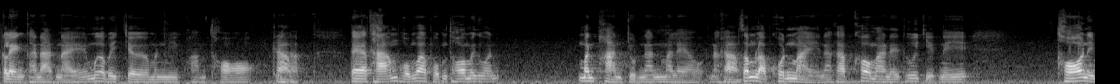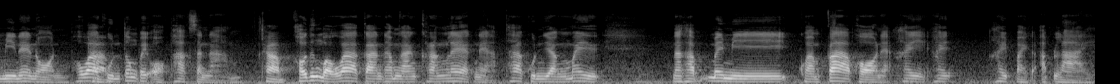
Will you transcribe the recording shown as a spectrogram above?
แกร่งขนาดไหนเมื่อไปเจอมันมีความท้อนะแต่ถามผมว่าผมท้อไหมทุกวันมันผ่านจุดนั้นมาแล้วนะครับสำหรับคนใหม่นะครับเข้ามาในธุรกิจนี้ ท้อเนี่ยมีแน่นอน เพราะว่าคุณต้องไปออกภาคสนาม ครับ เขาถึงบอกว่าการทำงานครั้งแรกเนี่ยถ้าคุณยังไม่นะครับไม่มีความกล้าพอเนี่ยให้ให้ให้ไปกับอัพไลน์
